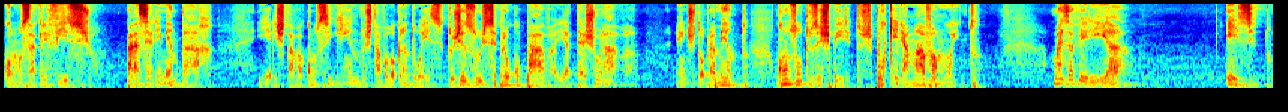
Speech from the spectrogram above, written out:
como sacrifício para se alimentar. E ele estava conseguindo, estava logrando êxito. Jesus se preocupava e até chorava, em desdobramento, com os outros espíritos, porque ele amava muito. Mas haveria êxito,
